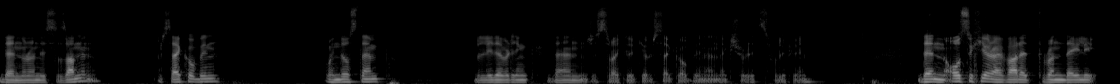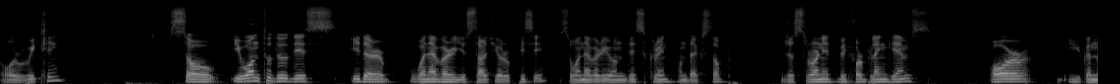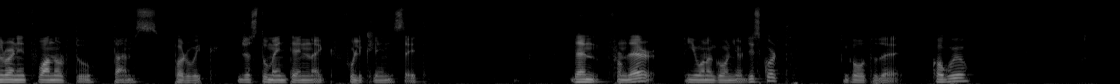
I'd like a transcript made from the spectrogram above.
Then run this as admin, recycle bin, Windows temp, delete everything, then just right click your recycle bin and make sure it's fully clean. Then also here I've added run daily or weekly. So you want to do this either whenever you start your PC, so whenever you're on this screen on desktop, just run it before playing games, or you can run it one or two times per week just to maintain like fully clean state. Then from there, you want to go on your Discord, go to the cogwheel,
